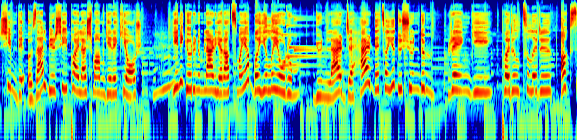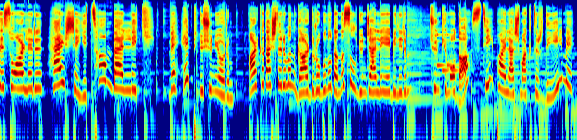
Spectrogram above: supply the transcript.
Şimdi özel bir şey paylaşmam gerekiyor. Yeni görünümler yaratmaya bayılıyorum. Günlerce her detayı düşündüm. Rengi, parıltıları, aksesuarları, her şeyi tam bellik. Ve hep düşünüyorum. Arkadaşlarımın gardırobunu da nasıl güncelleyebilirim? Çünkü moda stil paylaşmaktır değil mi?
